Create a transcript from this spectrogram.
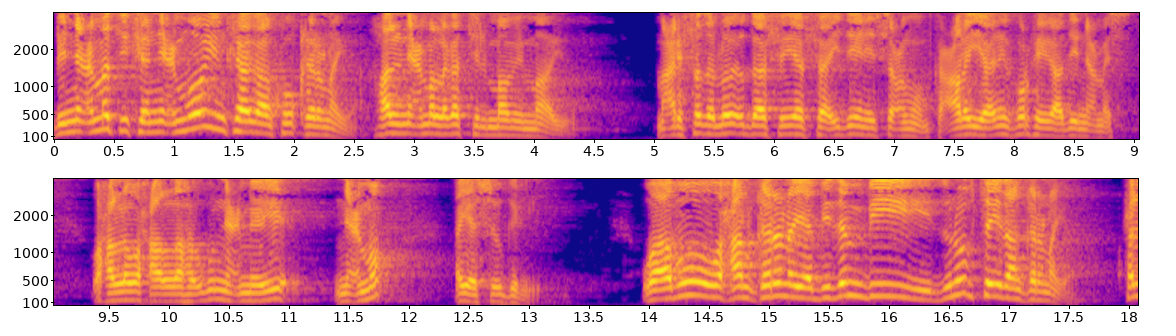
binicmatika nicmooyinkaagaan kuu qiranaya hal nicmo laga tilmaami maayo. Macrifada loo idaafeeyaa faa'iideynaysa cumuumka. Calaya aniga korkayga haddii nicmaysa. Wax alla waxa allah ugu nicmeeye nicmo ayaa soo geliyey. Wa abuu'u waxaan qiranayaa bidembii dunuubtaydaan qiranaya hal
